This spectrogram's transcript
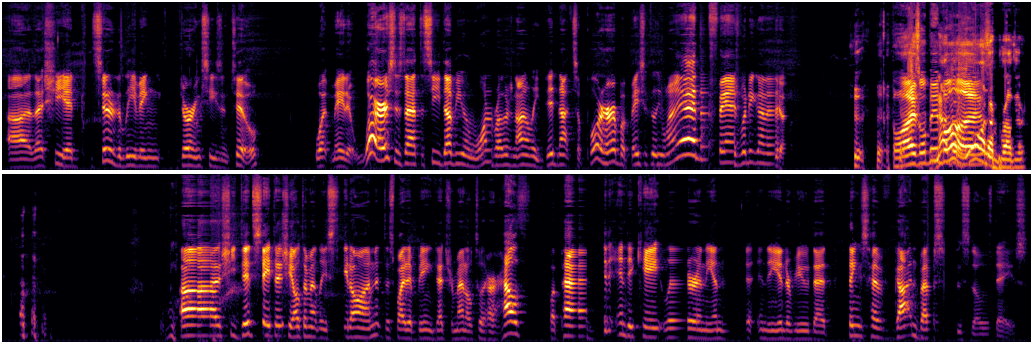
uh, that she had considered leaving during season two. What made it worse is that the CW and Warner Brothers not only did not support her, but basically went, "Eh, the fans, what are you gonna do?" Boys will be Not the boys. Warner brother. Uh, she did state that she ultimately stayed on despite it being detrimental to her health. But Pat did indicate later in the in, in the interview that things have gotten better since those days.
